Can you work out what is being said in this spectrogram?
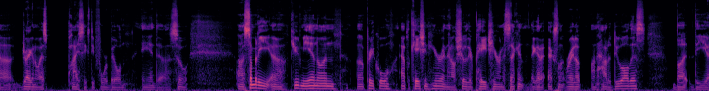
uh, Dragon OS Pi 64 build. And uh, so uh, somebody cued me in on a pretty cool application here and then I'll show their page here in a second. They got an excellent write-up on how to do all this. But the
